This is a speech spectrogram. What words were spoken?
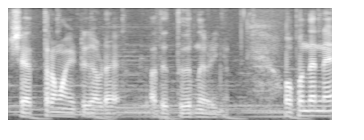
ക്ഷേത്രമായിട്ട് അവിടെ അത് തീർന്നു കഴിഞ്ഞു. ഒപ്പം തന്നെ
